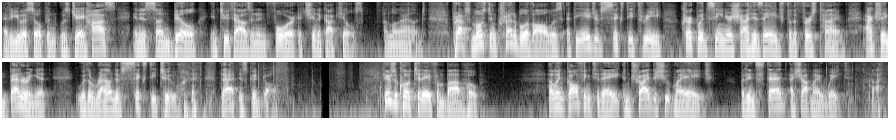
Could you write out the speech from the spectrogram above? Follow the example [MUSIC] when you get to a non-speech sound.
at a U.S. Open was Jay Haas and his son Bill in 2004 at Shinnecock Hills on Long Island. Perhaps most incredible of all was at the age of 63, Kirkwood Sr. shot his age for the first time, actually bettering it with a round of 62. [LAUGHS] that is good golf. Here's a quote today from Bob Hope. I went golfing today and tried to shoot my age, but instead I shot my weight. [LAUGHS]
